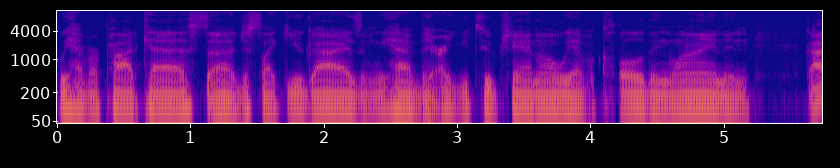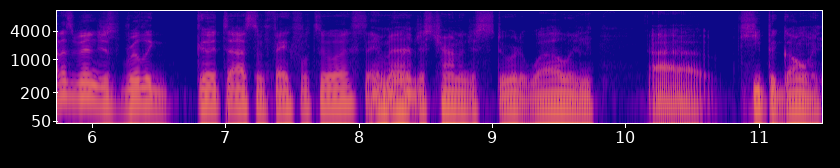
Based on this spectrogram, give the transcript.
we have our podcast uh, just like you guys and we have the, our youtube channel we have a clothing line and god has been just really good to us and faithful to us and we're just trying to just steward it well and uh, keep it going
